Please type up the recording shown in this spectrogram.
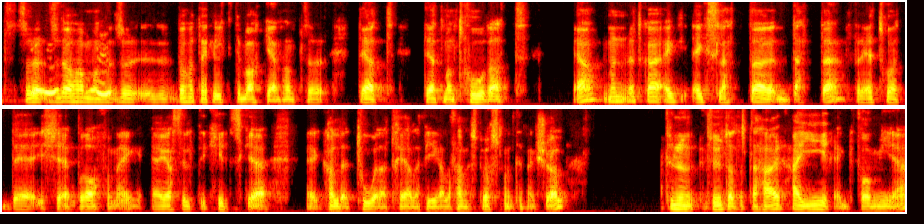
Så da, så da, har man, så da har jeg litt tilbake igjen. Det at, det, at, man tror at ja, men vet du hva, jeg, jeg, sletter dette fordi jeg tror at det ikke er bra for meg. Jeg har stilt de kritiske, kall det to eller tre eller fire eller fem spørsmål til meg sjøl funnet ut at dette her, her gir jeg for mye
